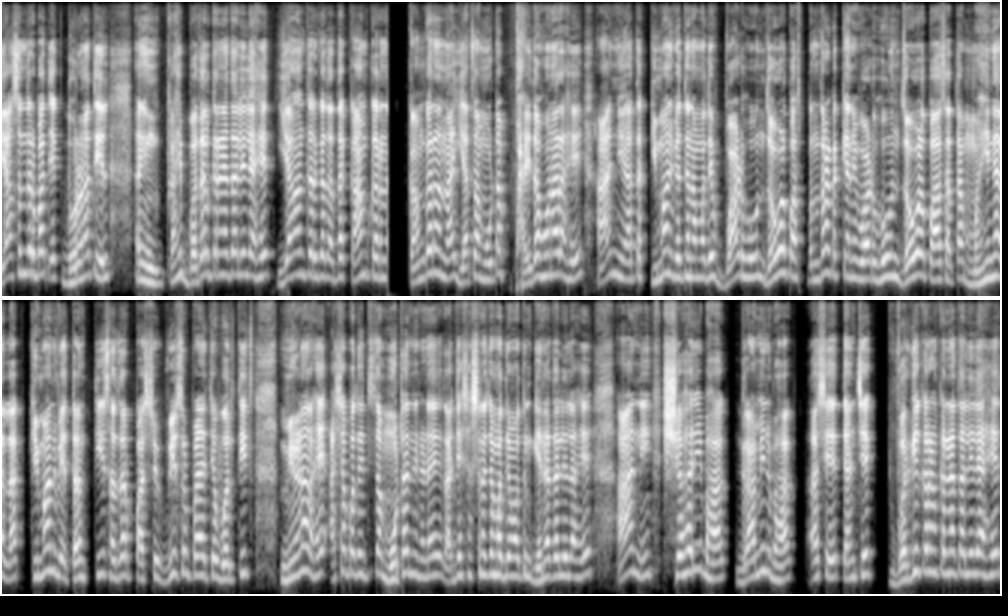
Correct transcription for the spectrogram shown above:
या संदर्भात एक धोरणातील काही बदल करण्यात आलेले आहेत. या अंतर्गत आता काम करणार कामगारांना याचा मोठा फायदा होणार आहे आणि आता किमान वेतनामध्ये वाढ होऊन जवळपास पंधरा टक्क्याने वाढ होऊन जवळपास आता महिन्याला किमान वेतन तीस हजार पाचशे वीस रुपयाच्या वरतीच मिळणार आहे. अशा पद्धतीचा मोठा निर्णय राज्य शासनाच्या माध्यमातून घेण्यात आलेला आहे. आणि शहरी भाग ग्रामीण भाग असे त्यांचे वर्गीकरण करण्यात आलेले आहेत.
